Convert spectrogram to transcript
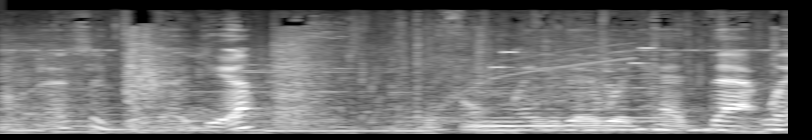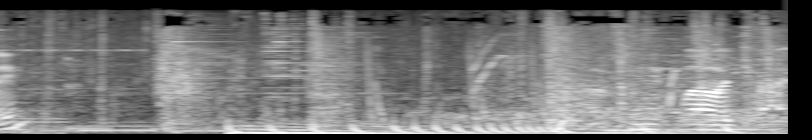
Oh, that's a good idea. If only they would head that way. Well, I tried.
